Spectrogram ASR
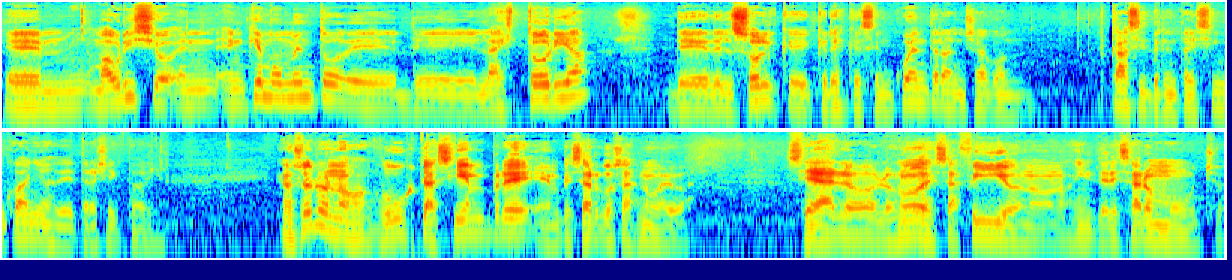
Em, Mauricio, ¿en, qué momento de, la historia del Sol que crees que se encuentran ya con casi 35 años de trayectoria? A nosotros nos gusta siempre empezar cosas nuevas. O sea, los nuevos desafíos no, nos interesaron mucho.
